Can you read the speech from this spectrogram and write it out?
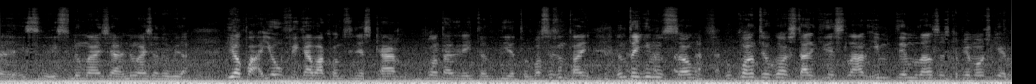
isso, isso não, haja, não haja dúvida. E opa, eu ficava a conduzir este carro, ponta à direita do dia todo, vocês não têm, não têm noção o quanto eu gosto de estar aqui deste lado e meter mudanças com a minha mão esquerda.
